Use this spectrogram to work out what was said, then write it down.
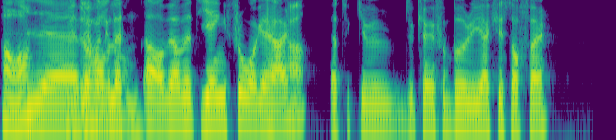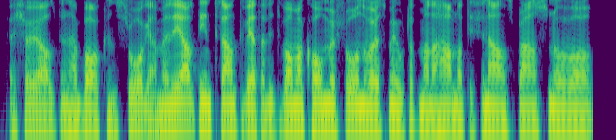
Ja, vi, eh, vi, har väl ett, ja, vi har väl ett gäng frågor här. Ja. Jag tycker du kan ju få börja, Kristoffer. Jag kör ju alltid den här bakgrundsfrågan. Men det är alltid intressant att veta lite var man kommer ifrån och vad det som har gjort att man har hamnat i finansbranschen och vad,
